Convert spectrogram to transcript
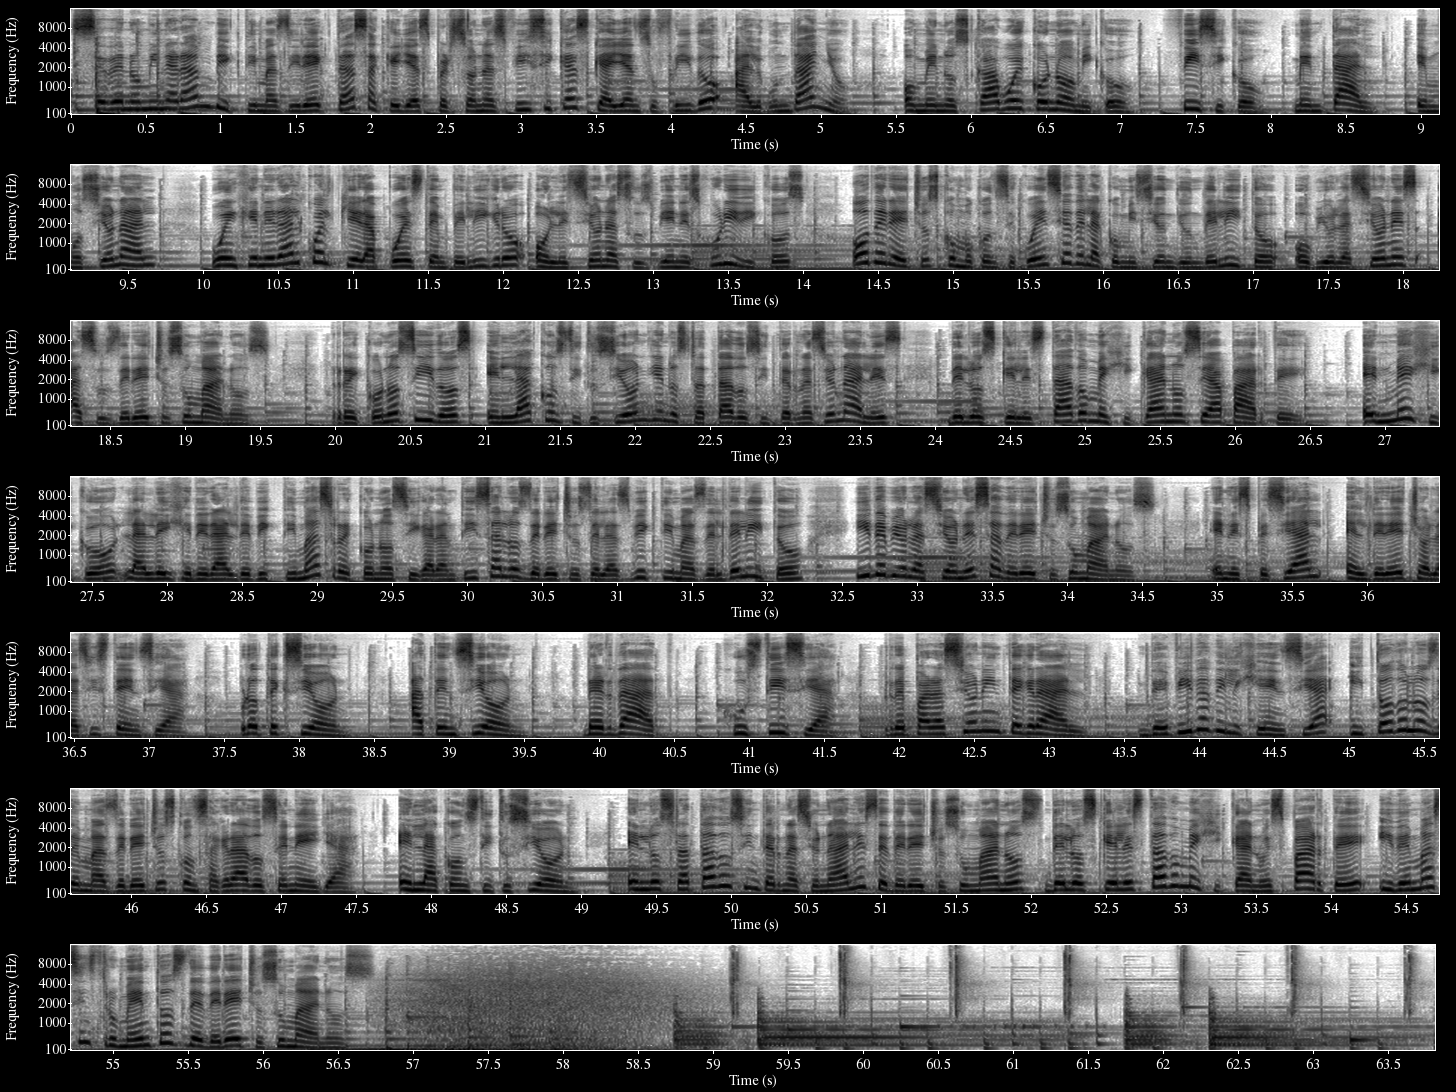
Se denominarán víctimas directas aquellas personas físicas que hayan sufrido algún daño o menoscabo económico, físico, mental, emocional o en general cualquier puesta en peligro o lesión a sus bienes jurídicos o derechos como consecuencia de la comisión de un delito o violaciones a sus derechos humanos reconocidos en la Constitución y en los tratados internacionales de los que el Estado mexicano sea parte. En México, la Ley General de Víctimas reconoce y garantiza los derechos de las víctimas del delito y de violaciones a derechos humanos, en especial el derecho a la asistencia, protección, atención, verdad, justicia, reparación integral, debida diligencia y todos los demás derechos consagrados en ella, en la Constitución, en los tratados internacionales de derechos humanos de los que el Estado mexicano es parte y demás instrumentos de derechos humanos.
